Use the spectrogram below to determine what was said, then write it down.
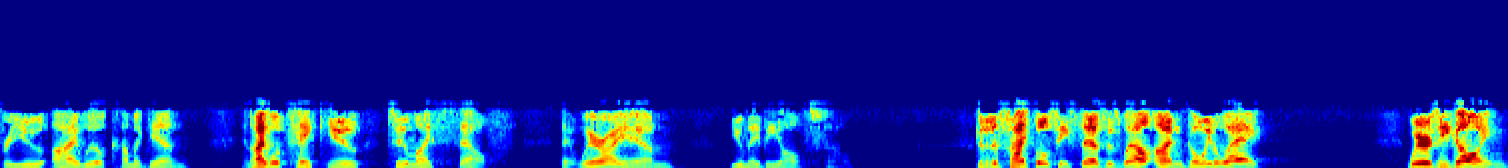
for you, I will come again. And I will take you to myself, that where I am, you may be also. To the disciples, he says as well, I'm going away. Where is he going?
